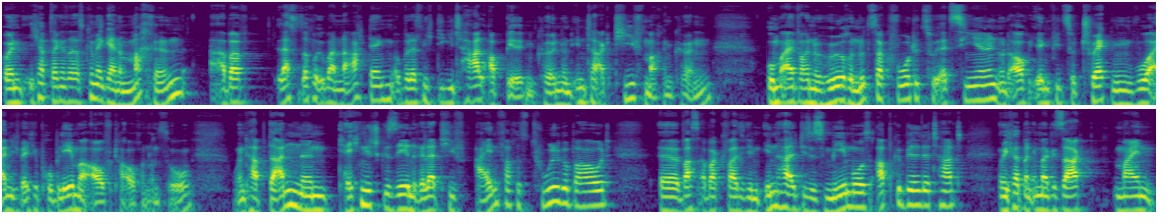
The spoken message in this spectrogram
Und ich habe dann gesagt, das können wir gerne machen, aber lasst uns doch mal über nachdenken, ob wir das nicht digital abbilden können und interaktiv machen können um einfach eine höhere Nutzerquote zu erzielen und auch irgendwie zu tracken, wo eigentlich welche Probleme auftauchen und so. Und habe dann ein technisch gesehen relativ einfaches Tool gebaut, äh, was aber quasi den Inhalt dieses Memos abgebildet hat. Und ich habe dann immer gesagt, mein,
